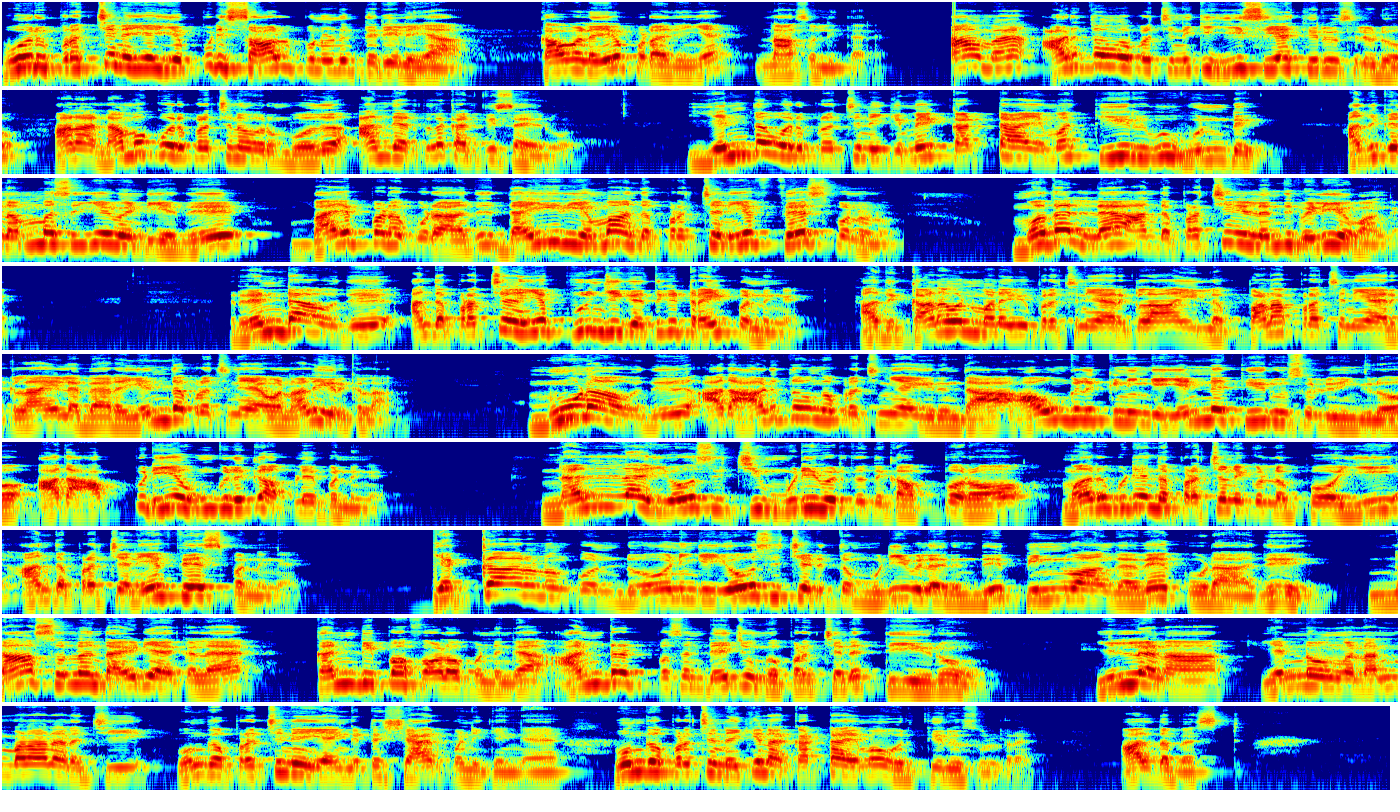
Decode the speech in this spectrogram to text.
ஒரு பிரச்சனையை எப்படி சால்வ் பண்ணணும்னு தெரியலையா? கவலையே படாதீங்க நான் சொல்லித்தரேன். நாம அடுத்தவங்க பிரச்சனைக்கு ஈஸியாக தீர்வு சொல்லிவிடுவோம் ஆனால் நமக்கு ஒரு பிரச்சனை வரும்போது அந்த இடத்துல கன்ஃபியூஸ் ஆயிடுவோம். எந்த ஒரு பிரச்சனைக்குமே கட்டாயமாக தீர்வு உண்டு. அதுக்கு நம்ம செய்ய வேண்டியது பயப்படக்கூடாது தைரியமாக அந்த பிரச்சனையை ஃபேஸ் பண்ணணும். முதல்ல அந்த பிரச்சனையிலேருந்து வெளியே வாங்க. ரெண்டாவது அந்த பிரச்சனையை புரிஞ்சுக்கிறதுக்கு ட்ரை பண்ணுங்கள் அது கணவன் மனைவி பிரச்சனையாக இருக்கலாம் இல்லை பண பிரச்சனையாக இருக்கலாம் இல்லை வேறு எந்த பிரச்சனையாக வேணாலும் இருக்கலாம். மூணாவது அது அடுத்தவங்க பிரச்சனையாக இருந்தால் அவங்களுக்கு நீங்கள் என்ன தீர்வு சொல்லுவீங்களோ அதை அப்படியே உங்களுக்கு அப்ளை பண்ணுங்கள் நல்லா யோசித்து முடிவெடுத்ததுக்கு அப்புறம் மறுபடியும் அந்த பிரச்சனைக்குள்ளே போய் அந்த பிரச்சனையை ஃபேஸ் பண்ணுங்கள் எக்காரணம் கொண்டும் நீங்கள் யோசிச்சு எடுத்த முடிவிலிருந்து பின்வாங்கவே கூடாது. நான் சொன்ன இந்த ஐடியாக்களை கண்டிப்பாக ஃபாலோ பண்ணுங்கள் ஹண்ட்ரட் பர்சன்டேஜ் உங்கள் பிரச்சனை தீரும். இல்லைனா என்ன உங்கள் நண்பனாக நினச்சி உங்கள் பிரச்சனையை என்கிட்ட ஷேர் பண்ணிக்கங்க. உங்கள் பிரச்சனைக்கு நான் கட்டாயமாக ஒரு தீர்வு சொல்கிறேன் ஆல் த பெஸ்ட்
